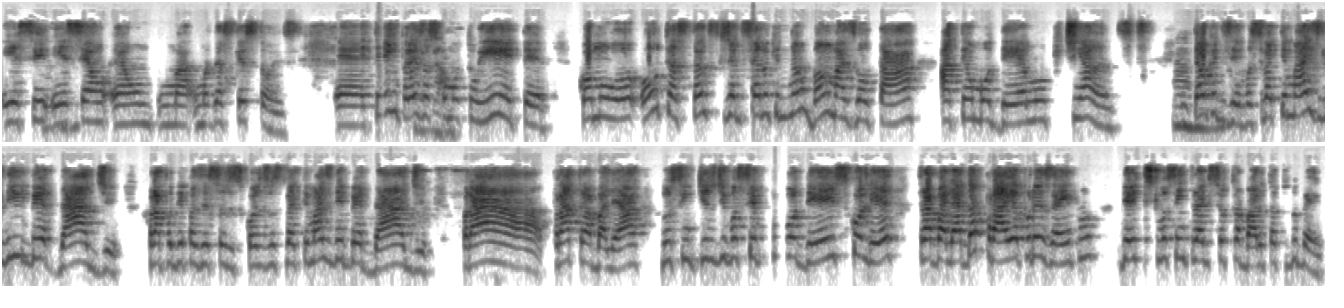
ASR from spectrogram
esse, uhum. esse é, um, é um, uma, uma das questões. É, tem empresas Legal. como o Twitter, como outras tantas que já disseram que não vão mais voltar a ter o um modelo que tinha antes. Uhum. Então, quer dizer, você vai ter mais liberdade para poder fazer suas escolhas, você vai ter mais liberdade para trabalhar, no sentido de você poder escolher trabalhar da praia, por exemplo, desde que você entregue seu trabalho, está tudo bem.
